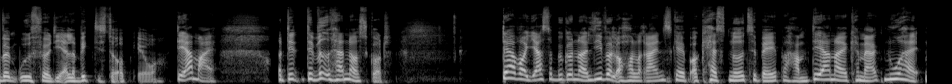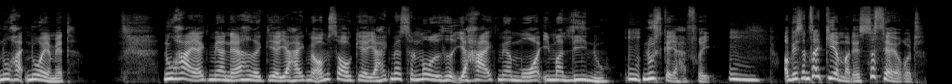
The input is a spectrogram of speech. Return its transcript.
Hvem udfører de allervigtigste opgaver. Det er mig. Og det, det ved han også godt. Der, hvor jeg så begynder alligevel at holde regnskab og kaste noget tilbage på ham, det er, når jeg kan mærke, nu, har nu, har, nu er jeg mæt. Nu har jeg ikke mere nærhed at give, jeg har ikke mere omsorg at give, jeg har ikke mere tålmodighed, jeg har ikke mere mor i mig lige nu. Mm. Nu skal jeg have fri. Mm. Og hvis han så ikke giver mig det, så ser jeg rødt.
